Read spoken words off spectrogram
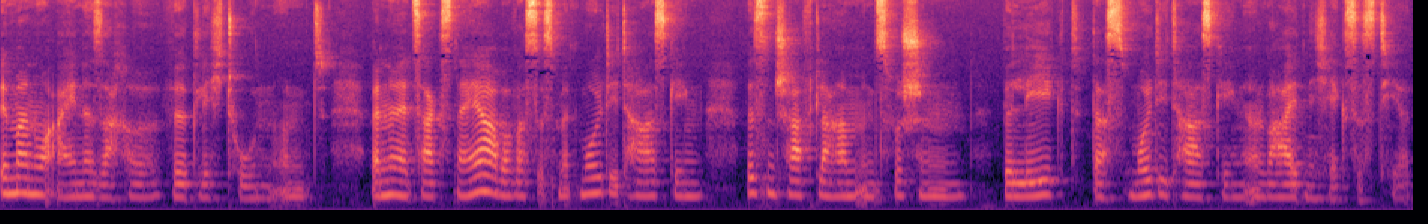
immer nur eine Sache wirklich tun. Und wenn du jetzt sagst, naja, aber was ist mit Multitasking? Wissenschaftler haben inzwischen belegt, dass Multitasking in Wahrheit nicht existiert.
